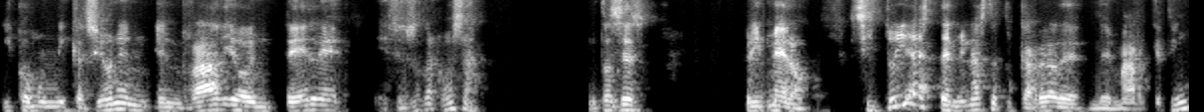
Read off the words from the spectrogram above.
y comunicación en, en radio, en tele, esa es otra cosa. Entonces, primero, si tú ya terminaste tu carrera de, marketing,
